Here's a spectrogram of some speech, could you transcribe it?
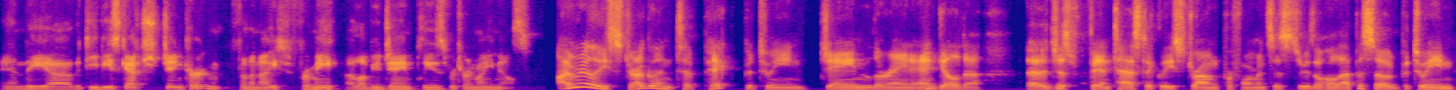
in the uh, the TV sketch Jane Curtin for the night. For me, I love you, Jane. Please return my emails. I'm really struggling to pick between Jane, Laraine, and Gilda. Uh, just fantastically strong performances through the whole episode between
